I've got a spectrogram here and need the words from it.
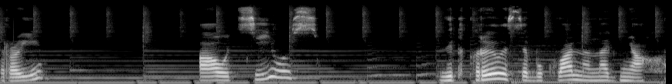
три. А оці ось відкрилися буквально на днях.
